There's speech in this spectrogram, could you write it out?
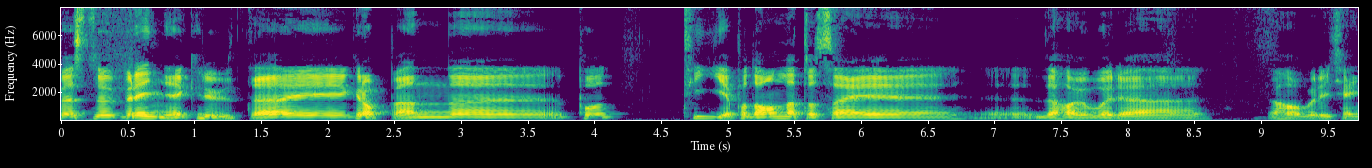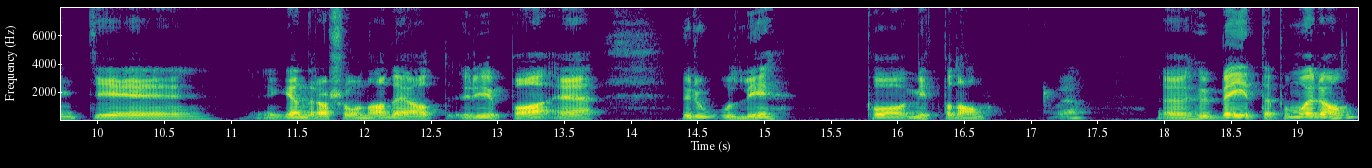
hvis du brenner krutet i kroppen uh, på tide på dagen, lett å si Det har jo vært, det har vært kjent i, generasjoner, det at rypa er rolig på, midt på dagen. ja. uh, hun beiter på morgenen,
